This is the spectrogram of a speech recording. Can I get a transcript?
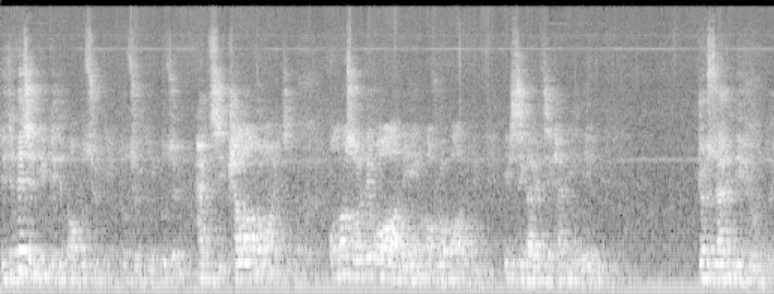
Dedi, necə deyib? Dedim, bu cür deyib, bu cür deyib, bu cür hədisi, kəlamı ayrıcıdır. Ondan sonra deyir, o alim, Avropa alimi, bir siqaret çəkən idi, gözlərini deyir, yumdu.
